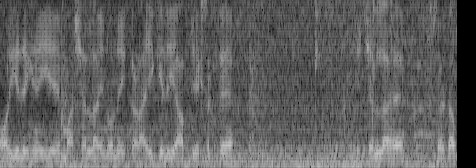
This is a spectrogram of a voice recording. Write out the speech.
और ये देखें ये माशाल्लाह इन्होंने कढ़ाई के लिए आप देख सकते हैं। ये चल रहा है सेटअप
